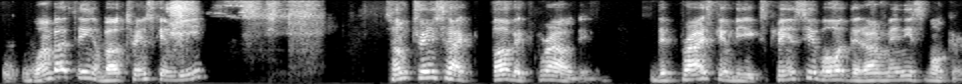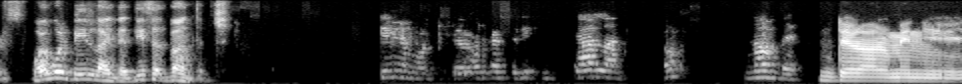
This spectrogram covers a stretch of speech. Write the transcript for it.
One bad thing about trains can be some trains are overcrowded. The price can be expensive or there are many smokers. What would be like the disadvantage? There are many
